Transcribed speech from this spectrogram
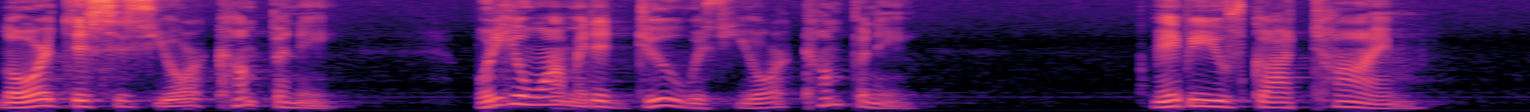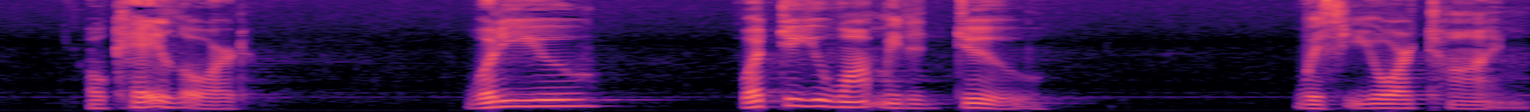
Lord, this is your company. What do you want me to do with your company? Maybe you've got time. Okay, Lord. What do you what do you want me to do with your time?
